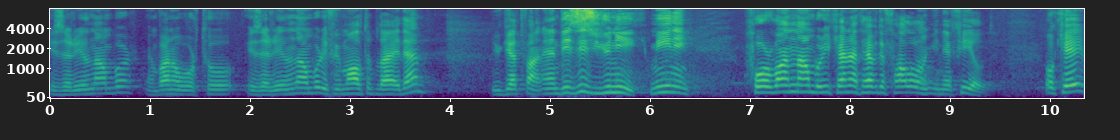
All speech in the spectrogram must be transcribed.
is a real number, and 1 over 2 is a real number. If you multiply them, you get 1. And this is unique, meaning for one number, you cannot have the following in a field. Okay?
